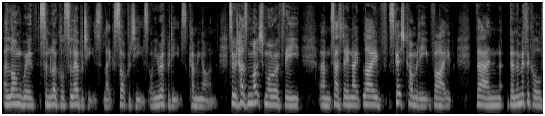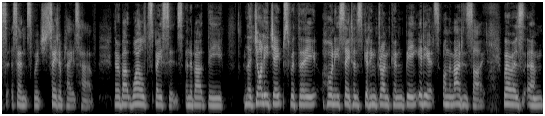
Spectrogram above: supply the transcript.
along with some local celebrities like Socrates or Euripides coming on. So it has much more of the um, Saturday Night Live sketch comedy vibe than than the mythical sense which satyr plays have. They're about wild spaces and about the the jolly japes with the horny satyrs getting drunk and being idiots on the mountainside. Whereas um,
